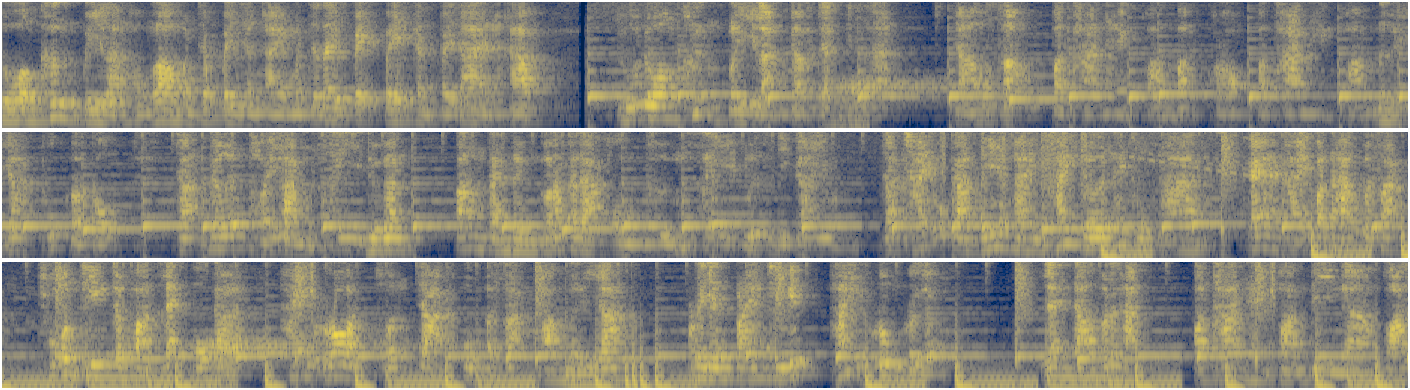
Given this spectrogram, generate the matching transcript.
ดวงครึ่งปีหลังของเรามันจะเป็นยังไง มันจะได้เป๊ะๆกันไปได้นะครับ ดูดวงครึ่งปีหลังกับอาจารย์กฤษณะดาวเสาร์ประธานแห่งความบาปเคราะห์ประธานแห่งความเหนื่อยยากทุกระทมจะเดินถอยหลัง 4 เดือน ตั้งแต่ 1 กรกฎาคมถึง 4 พฤศจิกายน จะใช้โอกาสนี้ยังไงให้เดินให้ถูกทาง ไขปัญหาอุปสรรคช่วงชิงจังหวัดและโอกาส ให้รอดพ้นจากอุปสรรคความเหนื่อยยากเปลี่ยนแปลงชีวิตให้รุ่งเรือง และดาวพฤหัสประธานแห่งความดีงาม ความ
